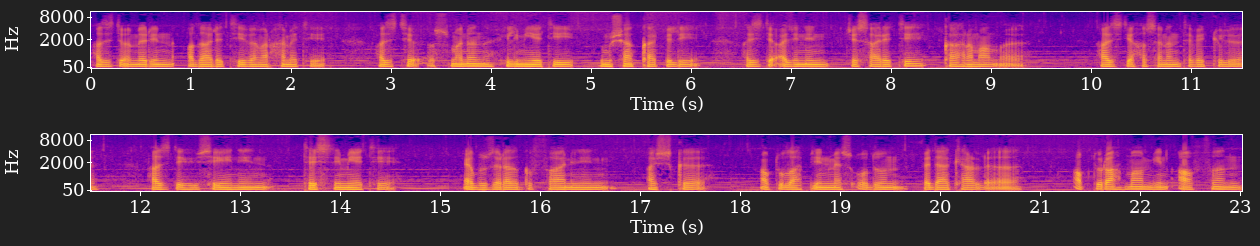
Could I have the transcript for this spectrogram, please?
Hazreti Ömer'in adaleti ve merhameti, Hazreti Osman'ın hilmiyeti, yumuşak kalpliliği, Hazreti Ali'nin cesareti, kahramanlığı, Hazreti Hasan'ın tevekkülü, Hazreti Hüseyin'in teslimiyeti, Ebu Zer el-Gıffani'nin aşkı, Abdullah bin Mesud'un fedakarlığı, Abdurrahman bin Aff'ın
